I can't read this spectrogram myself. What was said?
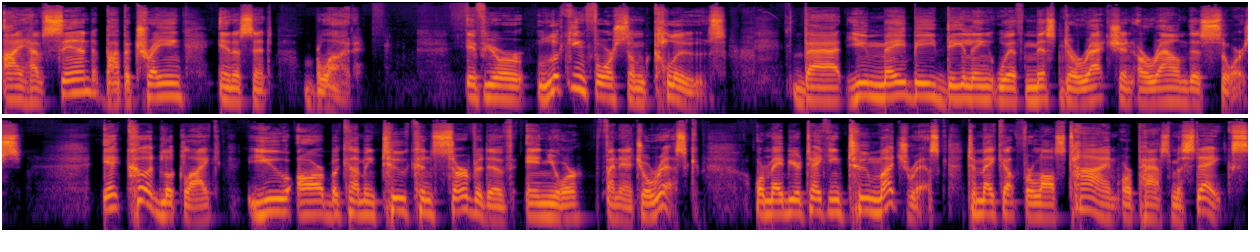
I have sinned by betraying innocent blood if you're looking for some clues that you may be dealing with misdirection around this source, it could look like you are becoming too conservative in your financial risk. Or maybe you're taking too much risk to make up for lost time or past mistakes.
